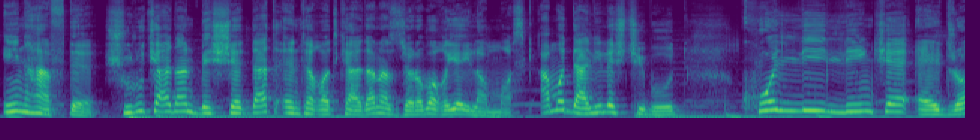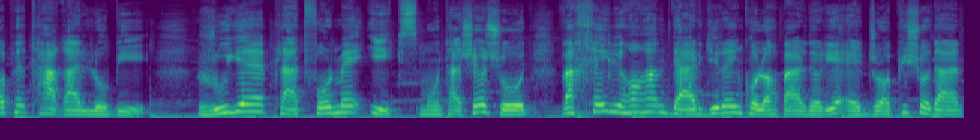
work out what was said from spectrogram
این هفته شروع کردن به شدت انتقاد کردن از جناب آقای ایلان ماسک. اما دلیلش چی بود؟ کلی لینک airdrop تقلبی روی پلتفرم X منتشر شد و خیلی ها هم درگیر این کلاهبرداری airdrop ی شدن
